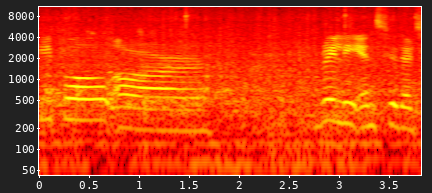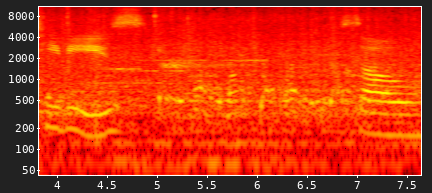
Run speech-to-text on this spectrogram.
People are really into their TVs. So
